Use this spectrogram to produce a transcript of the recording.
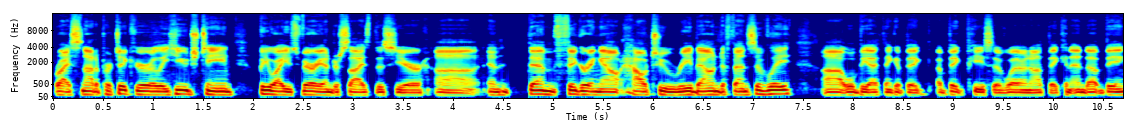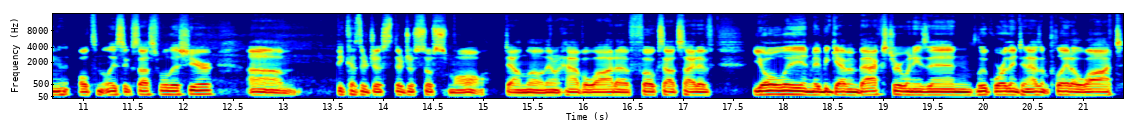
Rice, not a particularly huge team. BYU's very undersized this year, uh, and them figuring out how to rebound defensively uh, will be, I think, a big a big piece of whether or not they can end up being ultimately successful this year. Um, because they're just they're just so small down low. They don't have a lot of folks outside of Yoeli and maybe Gavin Baxter when he's in. Luke Worthington hasn't played a lot.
